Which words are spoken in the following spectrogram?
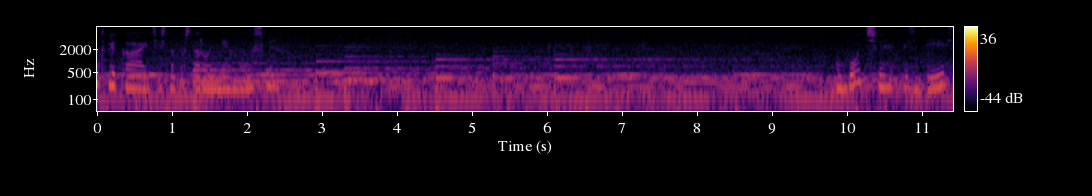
Отвлекайтесь на посторонние мысли. Будьте здесь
